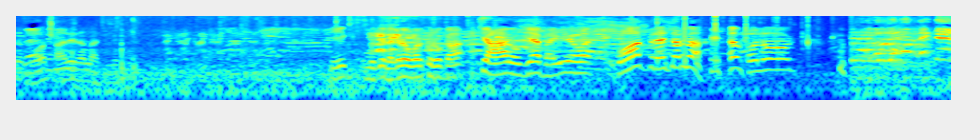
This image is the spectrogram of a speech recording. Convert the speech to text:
बहुत सारे रन आ चुके एक मुझे लग रहा है ओवर थ्रो का चार हो गया भाई बहुत प्रेशर में आ गया वो लोग।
